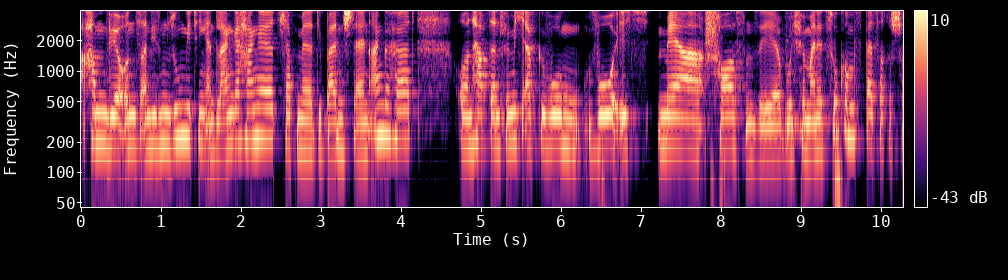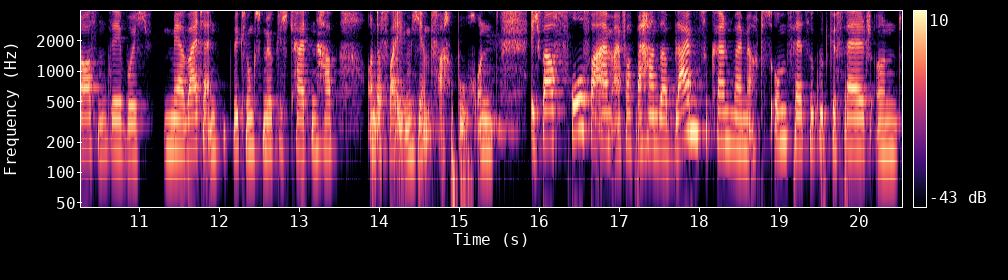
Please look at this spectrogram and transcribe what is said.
haben wir uns an diesem Zoom-Meeting entlang gehangelt. Ich habe mir die beiden Stellen angehört und habe dann für mich abgewogen, wo ich mehr Chancen sehe, wo ich für meine Zukunft bessere Chancen sehe, wo ich mehr Weiterentwicklungsmöglichkeiten habe. Und das war eben hier im Fachbuch. Und ich war froh, vor allem einfach bei Hansa bleiben zu können, weil mir auch das Umfeld so gut gefällt. Und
